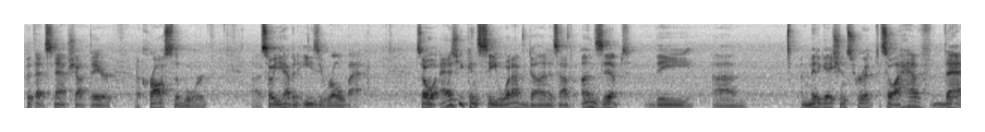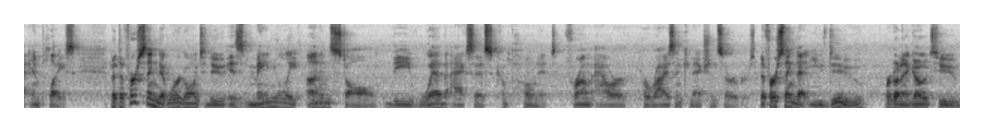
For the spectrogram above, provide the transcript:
Put that snapshot there across the board uh, so you have an easy rollback. So as you can see, what I've done is I've unzipped the um, mitigation script. So I have that in place. But the first thing that we're going to do is manually uninstall the web access component from our Horizon connection servers. The first thing that you do, we're going to go to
